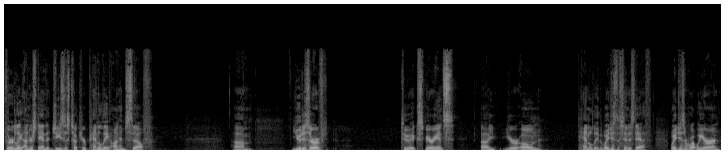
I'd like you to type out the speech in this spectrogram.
thirdly, understand that Jesus took your penalty on himself. Um, you deserved to experience uh, your own penalty. The wages of sin is death. Wages are what we earn.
